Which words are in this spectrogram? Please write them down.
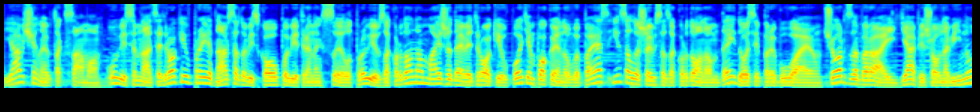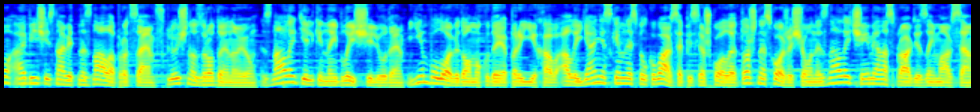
Я вчинив так само. У 18 років приєднався до військово-повітряних сил, провів за кордоном майже 9 років. Потім покинув ВПС і залишився за кордоном, де й досі перебуваю. Чорт забирай, я пішов на війну, а більшість навіть не знала про це, включно з родиною. Знали тільки найближчі люди. Їм було відомо, куди я переїхав, але я ні з ким не спілкувався після школи, тож не схоже, що вони знали, чим я насправді займався.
